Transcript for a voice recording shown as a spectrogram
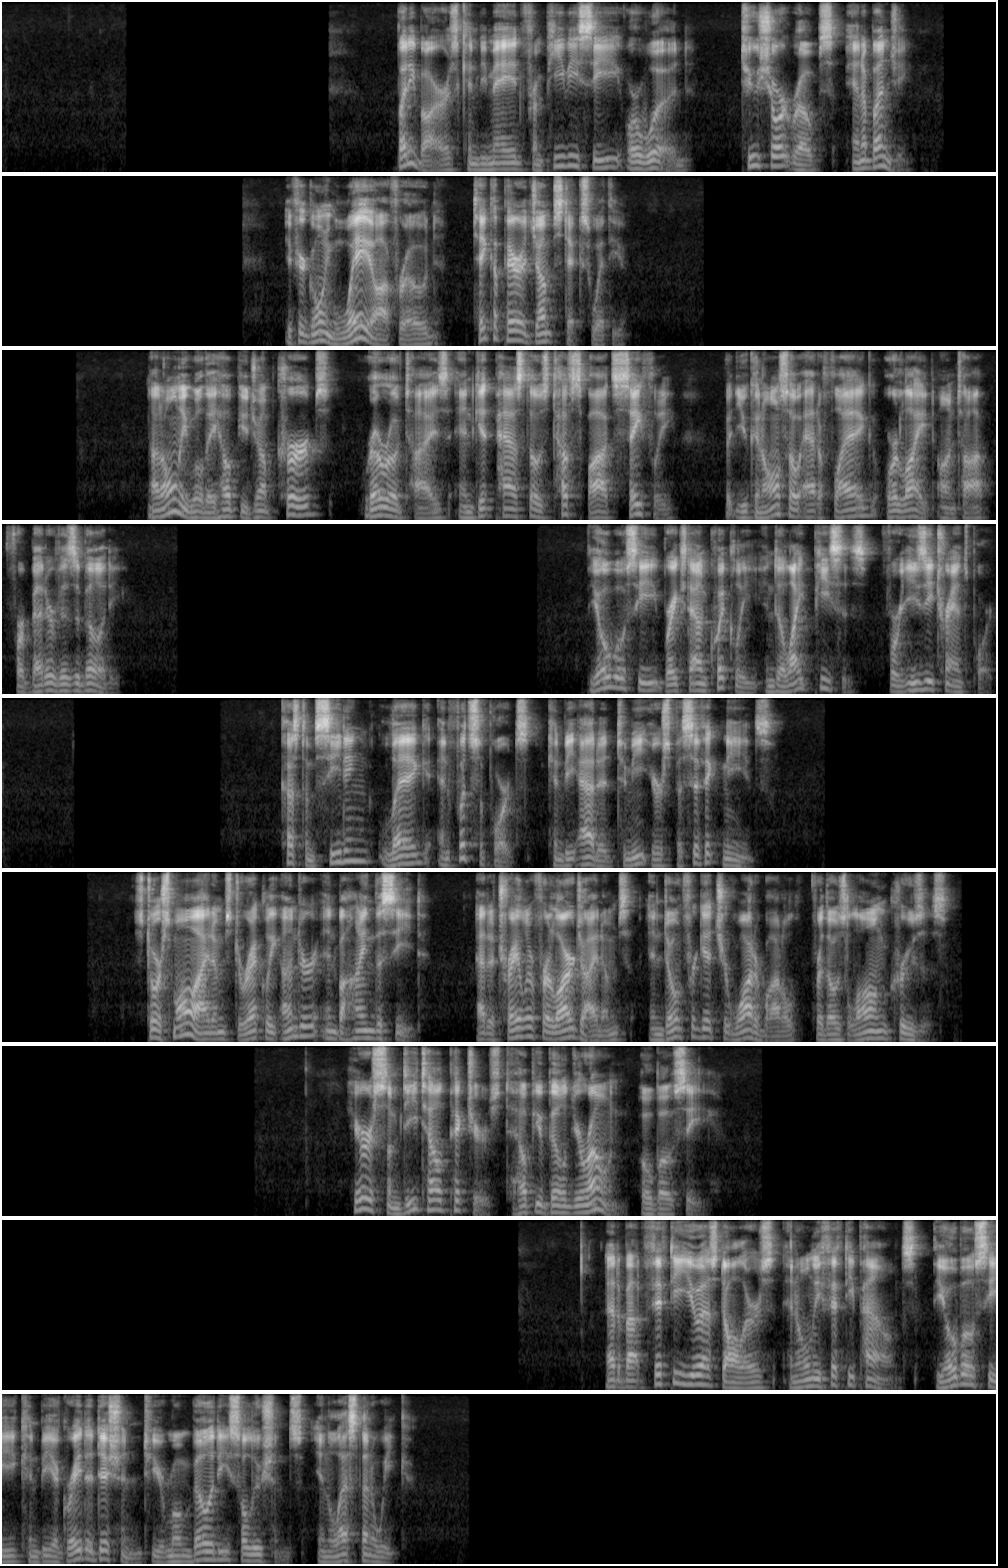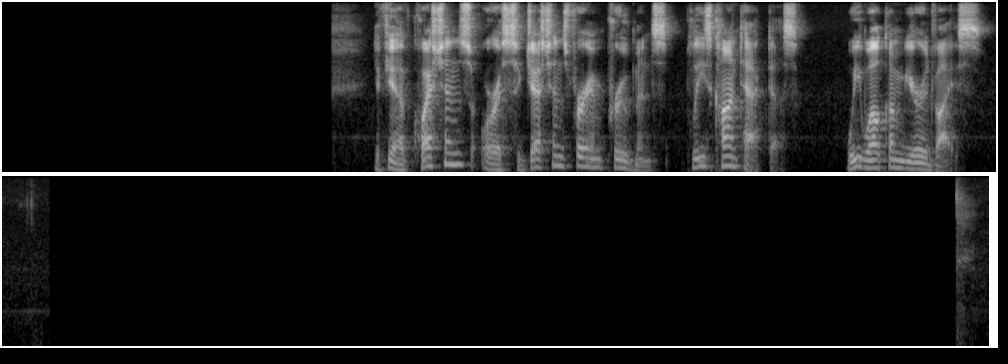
Buddy bars can be made from PVC or wood, two short ropes, and a bungee. If you're going way off-road, take a pair of jump sticks with you. Not only will they help you jump curbs, railroad ties, and get past those tough spots safely, but you can also add a flag or light on top for better visibility. The Obo C breaks down quickly into light pieces for easy transport. Custom seating, leg, and foot supports can be added to meet your specific needs. Store small items directly under and behind the seat. Add a trailer for large items, and don't forget your water bottle for those long cruises. Here are some detailed pictures to help you build your own Obo At about 50 US dollars and only 50 pounds, the Obo C can be a great addition to your mobility solutions in less than a week. If you have questions or suggestions for improvements, please contact us. We welcome your advice.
